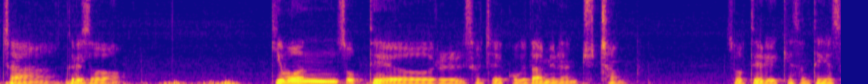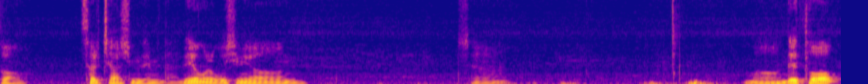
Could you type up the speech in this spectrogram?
자, 그래서 기본 소프트웨어를 설치했고 그 다음에는 추천 소프트웨어를 이렇게 선택해서 설치하시면 됩니다. 내용을 보시면 자, 뭐 네트워크,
